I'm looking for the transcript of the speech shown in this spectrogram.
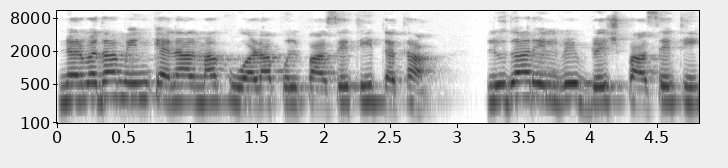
નર્મદા મેઇન કેનાલમાં કુવાડા પુલ પાસેથી તથા લુદા રેલવે બ્રિજ પાસેથી,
